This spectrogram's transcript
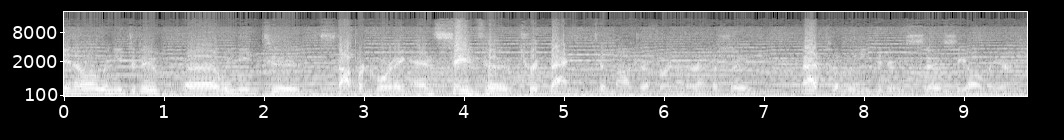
You know what we need to do? Uh, we need to stop recording and save the trip back to Madra for another episode. That's what we need to do, so see y'all later.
